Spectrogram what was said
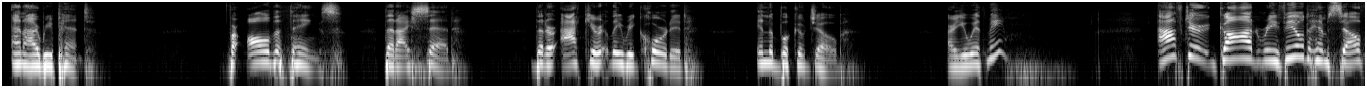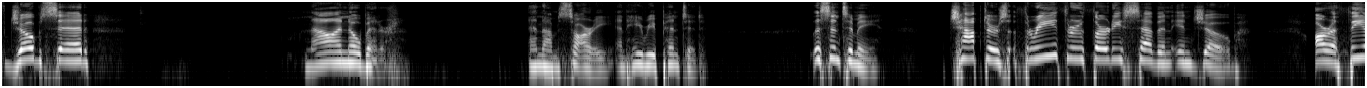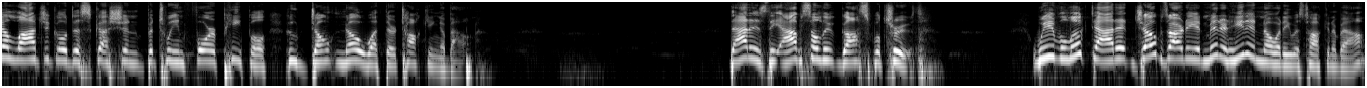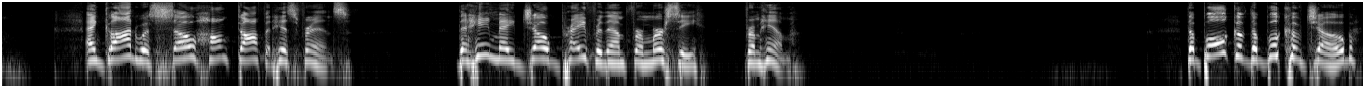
And I repent for all the things that I said that are accurately recorded in the book of Job. Are you with me? After God revealed himself, Job said, Now I know better, and I'm sorry. And he repented. Listen to me chapters 3 through 37 in Job are a theological discussion between four people who don't know what they're talking about. That is the absolute gospel truth. We've looked at it. Job's already admitted he didn't know what he was talking about. And God was so honked off at his friends that he made Job pray for them for mercy from him. The bulk of the book of Job,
